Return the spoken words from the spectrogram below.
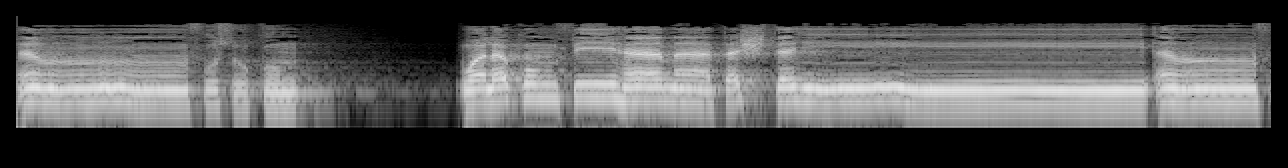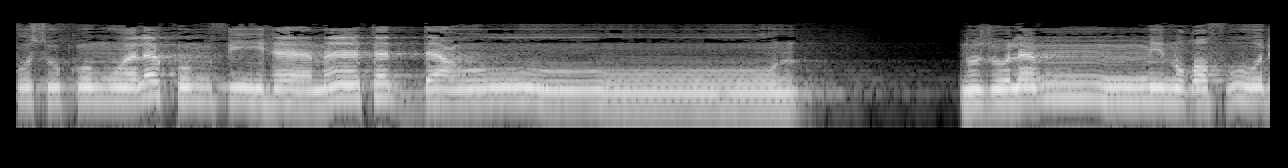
أَنفُسُكُمْ وَلَكُمْ فِيهَا مَا تَشْتَهِي أَنفُسُكُمْ وَلَكُمْ فِيهَا مَا تَدَّعُونَ. نُزُلًا مِّنْ غَفُورٍ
